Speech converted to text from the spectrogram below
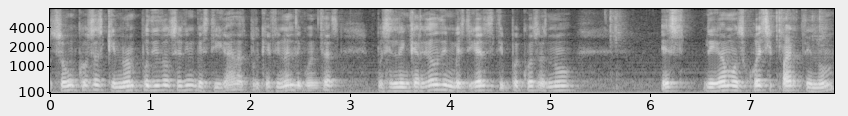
son cosas que no han podido ser investigadas, porque a final de cuentas, pues el encargado de investigar este tipo de cosas no es, digamos, juez y parte, ¿no?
